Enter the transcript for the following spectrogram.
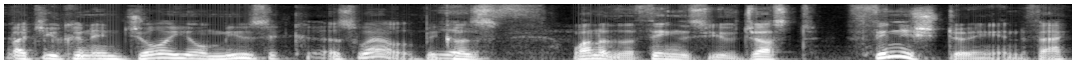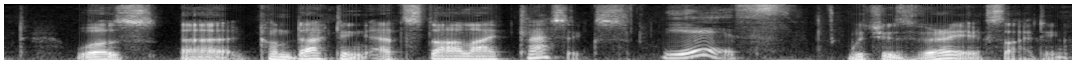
but you can enjoy your music as well because Yes. one of the things you've just finished doing, in fact, was uh, conducting at Starlight Classics, Yes. Which is very exciting.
